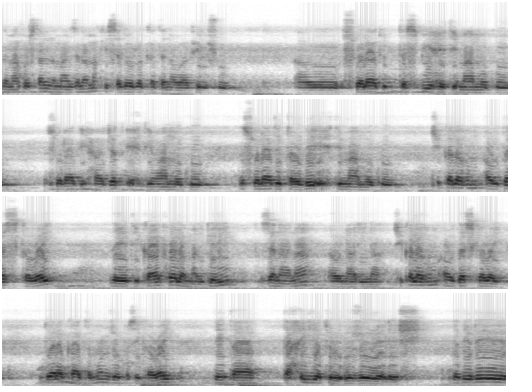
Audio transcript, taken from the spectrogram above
د ماخوستن لمانځه نه مخکې څلور رکعته نوافل شو او صلاة التسبیح اهتمام وکړو، د صلاة حاجت اهتمام وکړو، د صلاة توبې اهتمام وکړو، چې کله هم اودس کوئ د اعتکاف والا ملګري زنانه او نارینه چې کله هم اودس کوئ دوه رکعته مونځ ورپسې کوئ، دې ته تحیة الوضوء ویلی شي. د دې ډېر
